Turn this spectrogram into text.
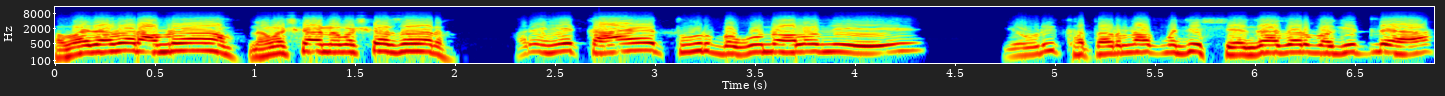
हवाय दादा रामराम नमस्कार नमस्कार सर. अरे हे काय तूर बघून आलो मी. एवढी खतरनाक म्हणजे शेंगा जर बघितल्या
